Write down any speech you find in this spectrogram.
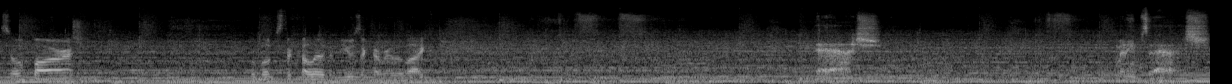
So far, the looks, the color, the music I really like. Ash. My name's Ash.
